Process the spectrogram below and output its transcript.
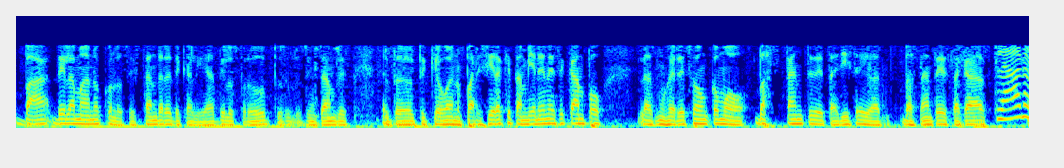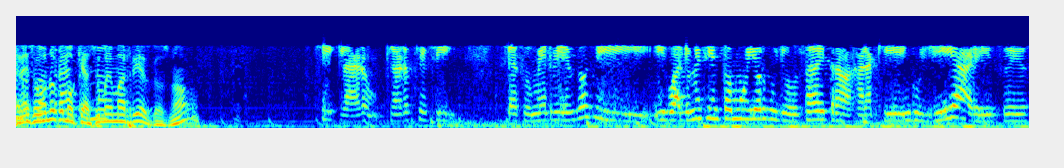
va de la mano con los estándares de calidad de los productos, los ensambles del producto. Y qué bueno, pareciera que también en ese campo las mujeres son como bastante detallistas y ba- bastante destacadas. Claro, En eso uno como que asume más riesgos, ¿no? Sí, claro, claro que sí. Se asumen riesgos y igual yo me siento muy orgullosa de trabajar aquí en Goodyear. Eso es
